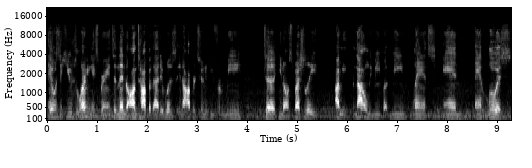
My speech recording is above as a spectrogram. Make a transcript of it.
it was a huge learning experience. And then on top of that, it was an opportunity for me to, you know, especially, I mean, not only me, but me, Lance, and and Lewis,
